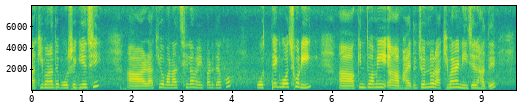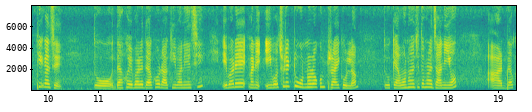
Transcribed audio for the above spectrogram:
রাখি বানাতে বসে গিয়েছি। আর রাখিও বানাচ্ছিলাম, এইপারে দেখো প্রত্যেক বছরই কিন্তু আমি ভাইদের জন্য রাখি বানাই নিজের হাতে, ঠিক আছে? তো দেখো, এবারে দেখো রাখি বানিয়েছি। এবারে মানে এই বছর একটু অন্যরকম ট্রাই করলাম। তো কেমন হয়েছে তোমরা জানিও। আর দেখো,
